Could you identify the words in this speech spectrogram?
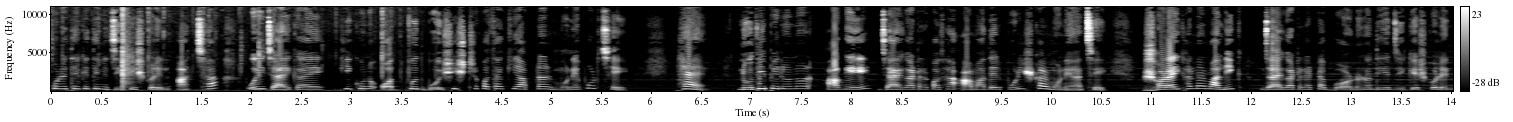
করে থেকে তিনি জিজ্ঞেস করলেন আচ্ছা ওই জায়গায় কি কোনো অদ্ভুত বৈশিষ্ট্যের কথা কি আপনার মনে পড়ছে? হ্যাঁ নদী পেরোনোর আগে জায়গাটার কথা আমাদের পরিষ্কার মনে আছে। সরাইখানার মালিক জায়গাটার একটা বর্ণনা দিয়ে জিজ্ঞেস করলেন,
